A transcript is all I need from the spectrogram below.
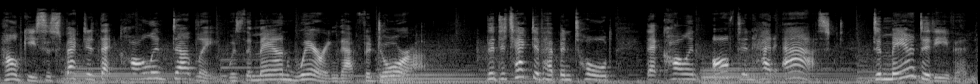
Helmke suspected that Colin Dudley was the man wearing that fedora. The detective had been told that Colin often had asked, demanded even,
